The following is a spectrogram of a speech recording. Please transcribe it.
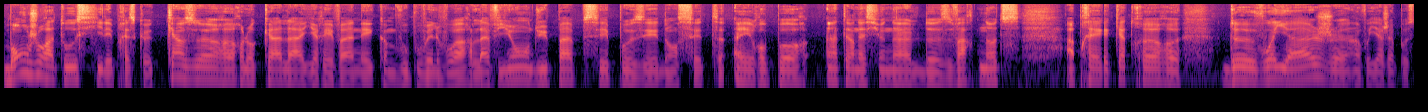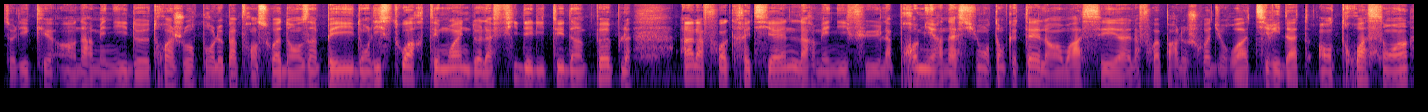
Bonjour à tous, il est presque 15h heure locale à Yerevan et comme vous pouvez le voir, l'avion du pape s'est posé dans cet aéroport international de Zvartnots après 4 heures de voyage, un voyage apostolique en Arménie de 3 jours pour le pape François dans un pays dont l'histoire témoigne de la fidélité d'un peuple à la foi chrétienne. L'Arménie fut la première nation en tant que telle à embrasser la foi par le choix du roi Tiridate en 301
